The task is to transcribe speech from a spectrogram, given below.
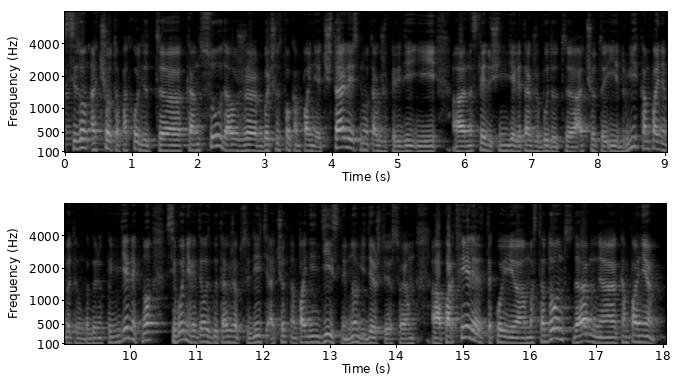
сезон отчета подходит к концу, да, уже большинство компаний отчитались, но также впереди впереди, а, на следующей неделе также будут э, отчеты и других компаний, об этом мы поговорим в понедельник, но сегодня хотелось бы также обсудить отчет компании Disney. Многие держат ее в своем а, портфеле, такой мастодонт, да, компания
